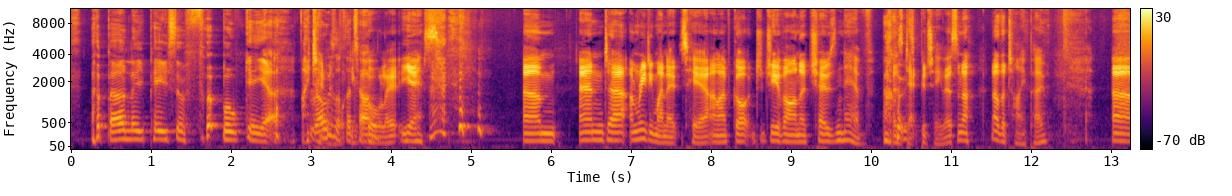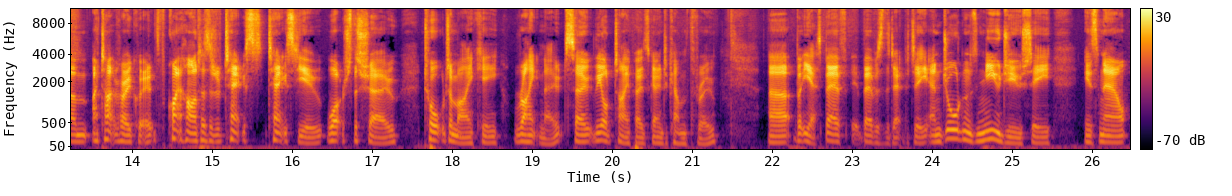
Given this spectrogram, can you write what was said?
a Burnley piece of football gear. I don't Rolls know off what the you tongue. call it. Yes. um, and uh, I'm reading my notes here, and I've got Giovanna chose Nev as deputy. There's ano- another typo. Um, I type very quick. It's quite hard to sort of text text you, watch the show, talk to Mikey, write notes. So the odd typo is going to come through. Uh, but yes, Bev Bev is the deputy, and Jordan's new duty is now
